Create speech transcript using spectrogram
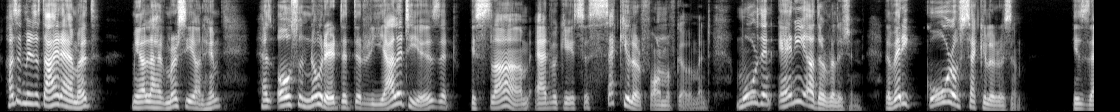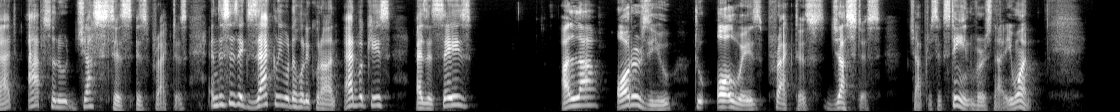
Hazrat Mirza Tahir Ahmad, may Allah have mercy on him, has also noted that the reality is that Islam advocates a secular form of government more than any other religion. The very core of secularism is that absolute justice is practiced. And this is exactly what the Holy Quran advocates, as it says, Allah orders you to always practice justice. Chapter 16, verse 91.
